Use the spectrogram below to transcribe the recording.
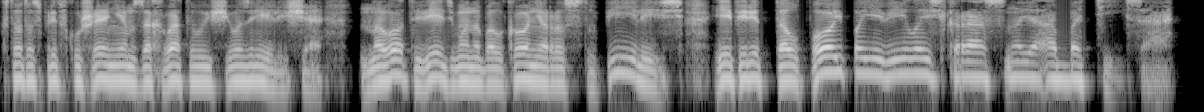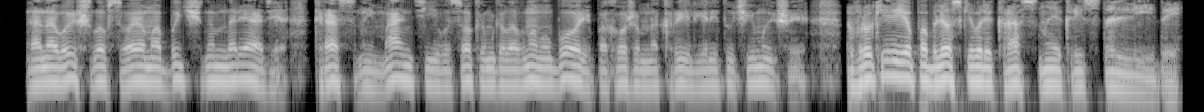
кто-то с предвкушением захватывающего зрелища. Но вот ведьмы на балконе расступились, и перед толпой появилась красная аббатиса. Она вышла в своем обычном наряде, красной мантии и высоком головном уборе, похожем на крылья летучей мыши. В руке ее поблескивали красные кристаллиды.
